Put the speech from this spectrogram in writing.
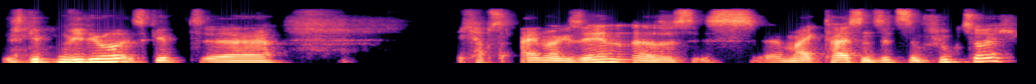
Es gibt ein Video, es gibt, äh, ich habe es einmal gesehen, also es ist, äh, Mike Tyson sitzt im Flugzeug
